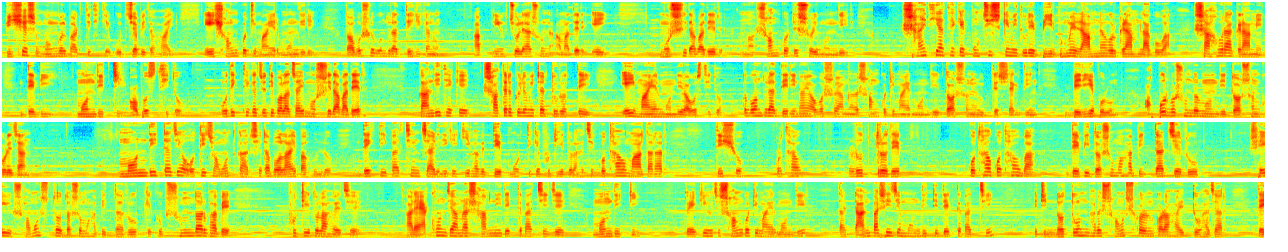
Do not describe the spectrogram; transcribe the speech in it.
বিশেষ মঙ্গলবার তিথিতে উদযাপিত হয়। এই সংকটি মায়ের মন্দিরে। তো অবশ্যই বন্ধুরা, দেরি কেন? আপনিও চলে আসুন আমাদের এই মুর্শিদাবাদের মা সংকটেশ্বরী মন্দির। সাঁথিয়া থেকে পঁচিশ কিমি দূরে বীরভূমের রামনগর গ্রাম লাগোয়া শাহরা গ্রামে দেবী মন্দিরটি অবস্থিত। ওদিক থেকে যদি বলা যায় মুর্শিদাবাদের, কান্দি থেকে সতেরো কিলোমিটার দূরত্বেই এই মায়ের মন্দির অবস্থিত। তো বন্ধুরা, দেরি নয়, অবশ্যই আপনারা সংকটি মায়ের মন্দির দর্শনের উদ্দেশ্যে একদিন বেরিয়ে পড়ুন। অপূর্ব সুন্দর মন্দির দর্শন করে যান। মন্দিরটা যে অতি চমৎকার, সেটা বলাই বাহুল্য। দেখতেই পাচ্ছেন চারিদিকে কীভাবে দেবমূর্তিকে ফুটিয়ে তোলা হয়েছে। কোথাও মা তারার দৃশ্য, কোথাও রুদ্রদেব, কোথাও কোথাও বা দেবী দশমহাবিদ্যার যে রূপ, সেই সমস্ত দশমহাবিদ্যার রূপকে খুব সুন্দরভাবে ফুটিয়ে তোলা হয়েছে। আর এখন যে আমরা সামনেই দেখতে পাচ্ছি যে মন্দিরটি, তো এটি হচ্ছে সংকটি মায়ের মন্দির। তার ডান পাশেই যে মন্দিরটি দেখতে পাচ্ছি, এটি নতুনভাবে সংস্করণ করা হয় দু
